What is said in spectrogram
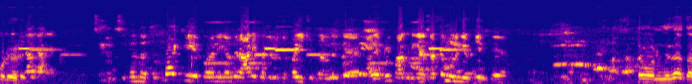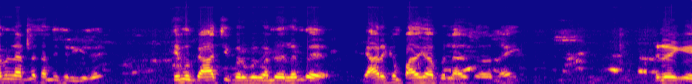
முடிவெடுக்கும் இந்த துப்பாக்கி இப்போ நீங்க வந்து ராணிப்பேட்டையில் துப்பாக்கி சூடு நடந்திருக்கு. அதை எப்படி பாக்குறீங்க? சட்டம் ஒழுங்கு எப்படி இருக்கு? சட்டம் ஒழுங்கு தான் தமிழ்நாட்டில் சந்திச்சிருக்குது திமுக ஆட்சி பொறுப்புக்கு வந்ததுலேருந்து யாருக்கும் பாதுகாப்பு இல்லாத சோதனை. இன்றைக்கு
